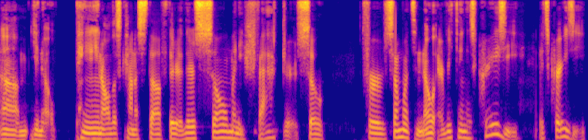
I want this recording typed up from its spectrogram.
um, you know, pain, all this kind of stuff. There, there's so many factors. So for someone to know everything is crazy. It's crazy.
